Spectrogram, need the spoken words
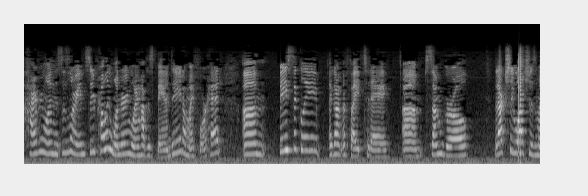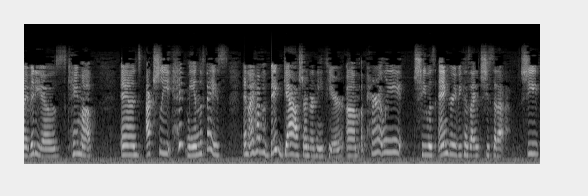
Hi everyone, this is Lorraine. So you're probably wondering why I have this band-aid on my forehead. Um, basically, I got in a fight today. Um, some girl that actually watches my videos came up and actually hit me in the face. And I have a big gash underneath here. Um, apparently, she was angry because I. She said I, she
